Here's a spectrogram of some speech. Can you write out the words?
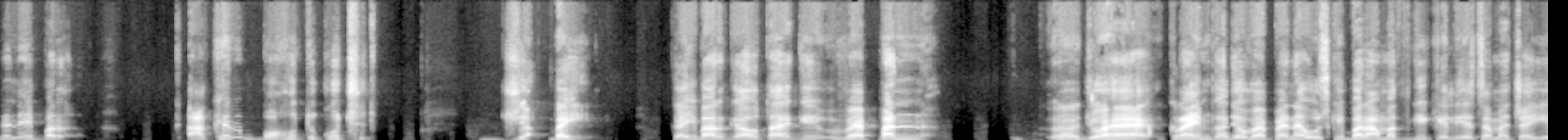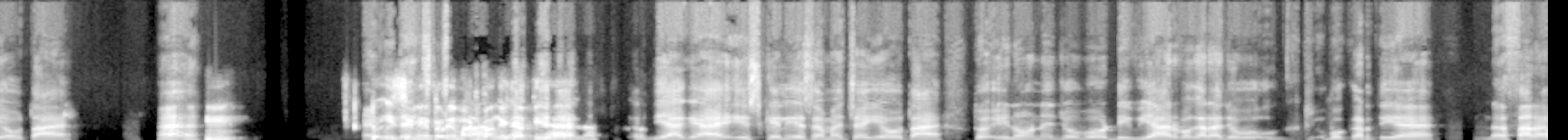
नहीं नहीं, पर आखिर बहुत कुछ भाई, कई बार क्या होता है कि वेपन जो है क्राइम का जो वेपन है उसकी बरामदगी के लिए समय चाहिए होता है। हैं। तो इसीलिए तो रिमांड मांगी जाती है। नष्ट कर दिया गया है इसके लिए समय चाहिए होता है। तो इन्होंने जो वो डीवीआर वगैरह जो वो करती है सारा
